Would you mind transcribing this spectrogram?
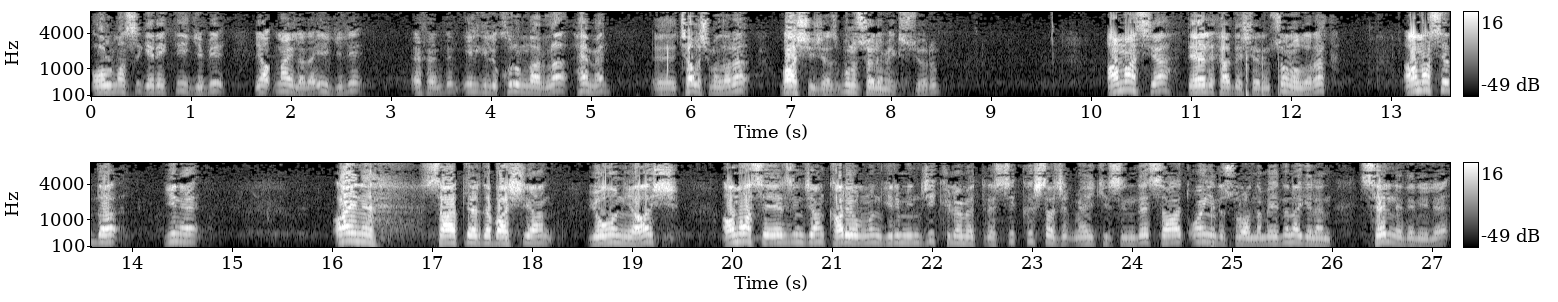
olması gerektiği gibi yapmayla da ilgili efendim ilgili kurumlarla hemen e, çalışmalara başlayacağız. Bunu söylemek istiyorum. Amasya değerli kardeşlerim son olarak Amasya'da yine aynı saatlerde başlayan yoğun yağış Amasya Erzincan Karayolu'nun 20. kilometresi Kışlacık mevkisinde saat 17 sularında meydana gelen sel nedeniyle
